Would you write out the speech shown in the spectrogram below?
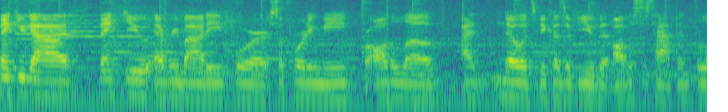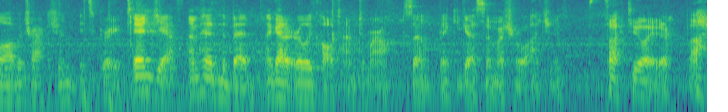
thank you God thank you everybody for supporting me for all the love I know it's because of you that all this has happened, the law of attraction. It's great. And yeah, I'm heading to bed. I got an early call time tomorrow. So thank you guys so much for watching. Talk to you later. Bye.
